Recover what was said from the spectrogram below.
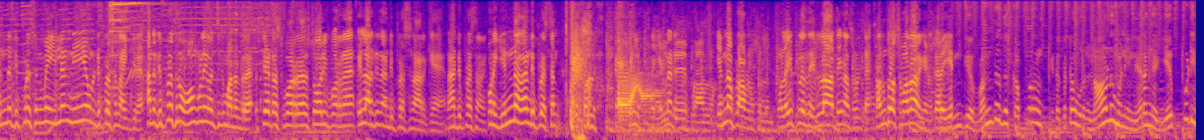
எந்த டிப்ரெஷனுமே இல்லன்னு நீயே உன்னை டிப்ரெஷன் ஆக்கிற அந்த டிப்ரெஷன் உங்களையும் வச்சுக்க மாட்டேன்ற. ஸ்டேட்டஸ் போடுற ஸ்டோரி போடுற எல்லார்ட்டையும் நான் டிப்ரெஷனா இருக்கேன். நான் டிப்ரெஷன் உனக்கு என்னதான் டிப்ரெஷன் சொல்லு. என்ன ப்ராப்ளம் என்ன ப்ராப்ளம் சொல்லு? உன் லைஃப்ல இருந்த எல்லாத்தையும் நான் சொல்லிட்டேன். சந்தோஷமா தான் இருக்கேன் வேற இங்க வந்ததுக்கு அப்புறம் கிட்டத்தட்ட ஒரு நாலு மணி நேரங்க எப்படி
